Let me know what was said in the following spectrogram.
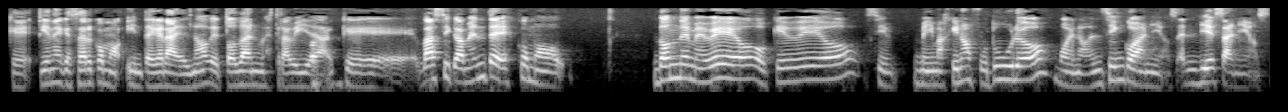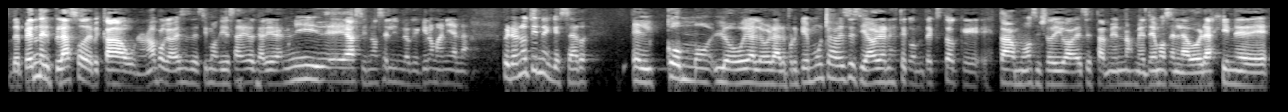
que tiene que ser como integral, ¿no? De toda nuestra vida, que básicamente es como dónde me veo o qué veo, si me imagino a futuro, bueno, en cinco años, en diez años, depende el plazo de cada uno, ¿no? Porque a veces decimos diez años y ni idea, si no sé lo que quiero mañana, pero no tiene que ser el cómo lo voy a lograr, porque muchas veces, y ahora en este contexto que estamos, y yo digo, a veces también nos metemos en la vorágine de,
